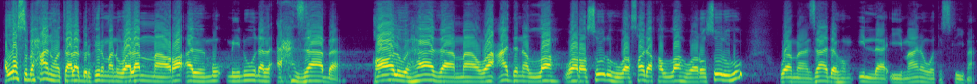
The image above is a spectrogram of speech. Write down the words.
Allah Subhanahu wa taala berfirman walamma ra'al mu'minuna al-ahzaba qalu hadza ma wa'adana Allah wa rasuluhu wa sadaqa Allah wa rasuluhu wa ma zadahum illa imana wa taslima.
